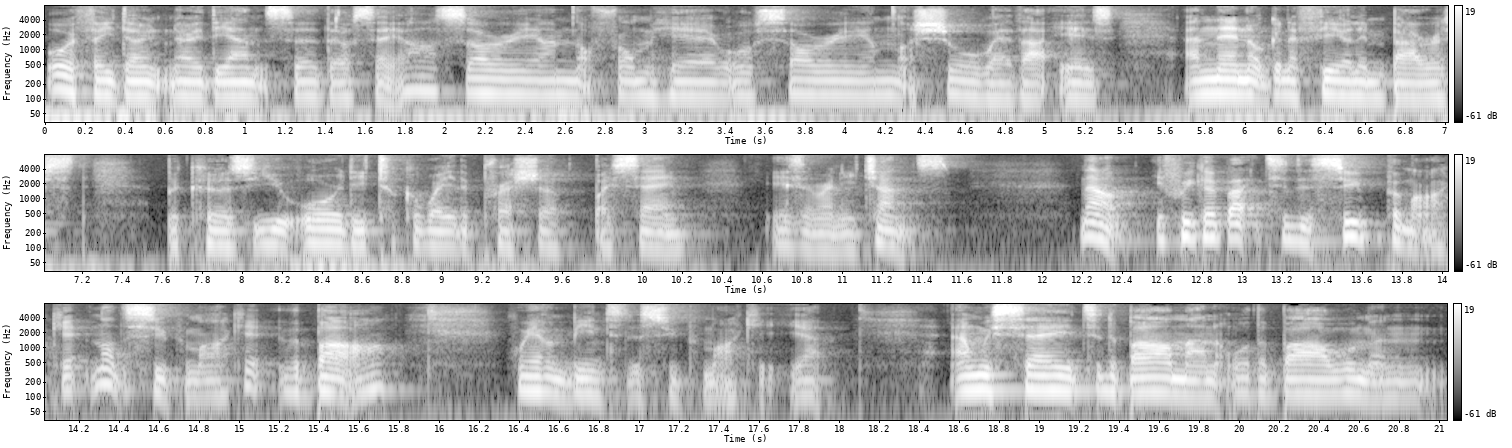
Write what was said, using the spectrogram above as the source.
Or if they don't know the answer, they'll say, Oh, sorry, I'm not from here, or sorry, I'm not sure where that is. And they're not going to feel embarrassed because you already took away the pressure by saying, Is there any chance? Now, if we go back to the supermarket, not the supermarket, the bar, we haven't been to the supermarket yet, and we say to the barman or the barwoman,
